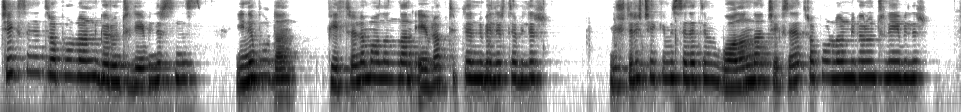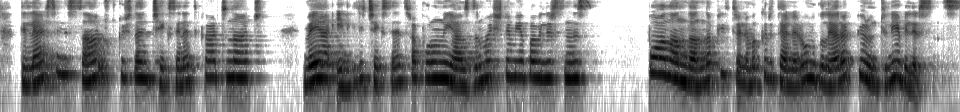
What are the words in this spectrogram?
çek senet raporlarını görüntüleyebilirsiniz. Yine buradan filtreleme alanından evrak tiplerini belirtebilir. Müşteri çekimi senetim bu alandan çek senet raporlarını görüntüleyebilir. Dilerseniz sağ üst köşeden çek senet kartını aç veya ilgili çek senet raporunu yazdırma işlemi yapabilirsiniz. Bu alandan da filtreleme kriterleri uygulayarak görüntüleyebilirsiniz.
